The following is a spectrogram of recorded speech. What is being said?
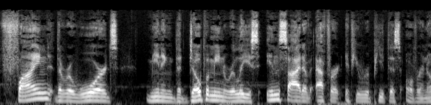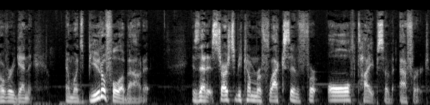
find the rewards meaning the dopamine release inside of effort if you repeat this over and over again. And what's beautiful about it is that it starts to become reflexive for all types of effort.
